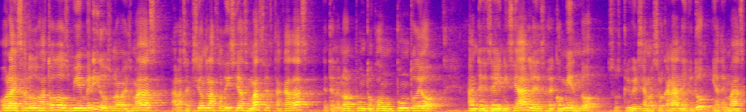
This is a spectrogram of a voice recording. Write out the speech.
Hola y saludos a todos, bienvenidos una vez más a la sección de las noticias más destacadas de telenor.com.do. Antes de iniciar les recomiendo suscribirse a nuestro canal de YouTube y además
